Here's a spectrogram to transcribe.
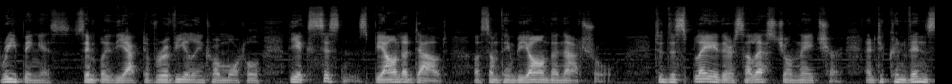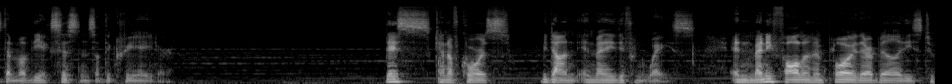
Reaping is simply the act of revealing to a mortal the existence, beyond a doubt, of something beyond the natural, to display their celestial nature and to convince them of the existence of the Creator. This can, of course, be done in many different ways, and many fallen employ their abilities to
